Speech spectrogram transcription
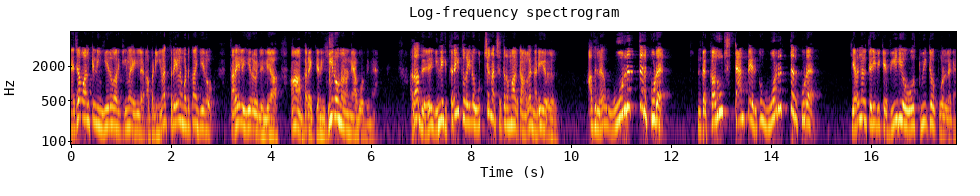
நிஜ வாழ்க்கையில் நீங்க ஹீரோவா இருக்கீங்களா? இல்ல. அப்ப நீங்க திரையில மட்டும் தான் ஹீரோ தரையில ஹீரோ இல்ல இல்லையா? ஆ கரெக்ட் எனக்கு ஹீரோ ஞாபகம் வருதுங்க. அதாவது இன்னைக்கு திரைத்துறையில உச்ச நட்சத்திரமா இருக்காங்களா நடிகர்கள். அதுல ஒருத்தர் கூட இந்த கரூர் ஸ்டாம்பேருக்கு ஒருத்தர் கூட இரங்கல் தெரிவிக்க வீடியோவோ ட்வீட்டோ போடலங்க.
